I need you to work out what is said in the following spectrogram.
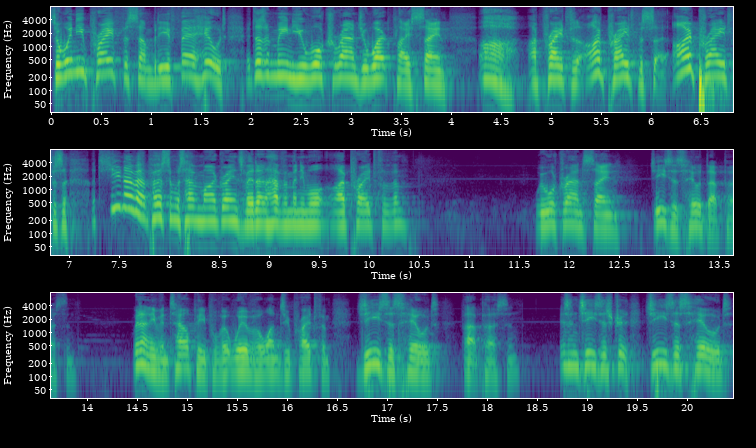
So when you pray for somebody, if they're healed, it doesn't mean you walk around your workplace saying, "Oh, I prayed for, I prayed for, I prayed for." Did you know that person was having migraines? They don't have them anymore. I prayed for them. We walk around saying, "Jesus healed that person." We don't even tell people that we're the ones who prayed for them. Jesus healed that person. Isn't Jesus good? Jesus healed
